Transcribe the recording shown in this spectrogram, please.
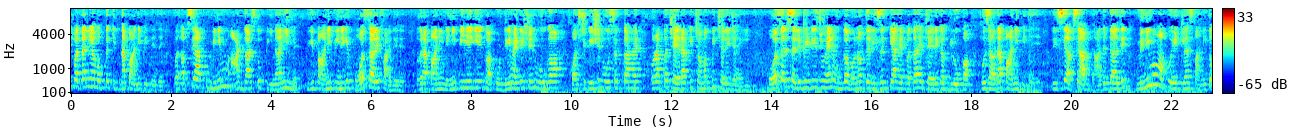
पता नहीं आप अब तक कितना पानी पीते थे, पर अब से आपको मिनिमम आठ ग्लास तो पीना ही है, क्योंकि पानी पीने के बहुत सारे फ़ायदे हैं। अगर आप पानी नहीं पिएँगे तो आपको डिहाइड्रेशन होगा कॉन्स्टिपेशन हो सकता है, और आपका चेहरा की चमक भी चली जाएगी। बहुत सारे सेलिब्रिटीज जो है ना, उनका वन ऑफ़ द रीजन क्या है, पता है चेहरे का ग्लो का? वो ज़्यादा पानी पीते हैं। तो इससे आपसे आप आदत डाल दें। मिनिमम आपको एक ग्लास पानी तो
